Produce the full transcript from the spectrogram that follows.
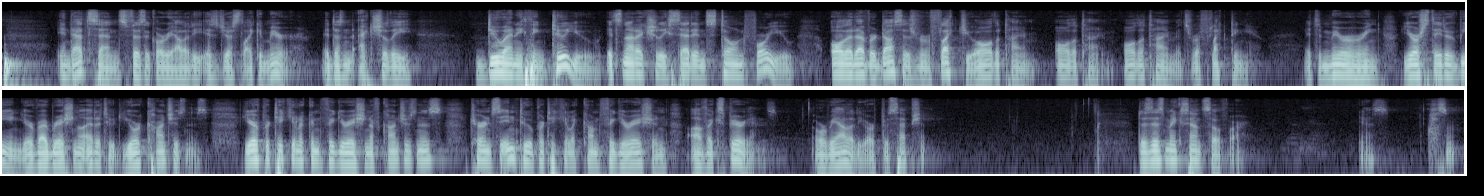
in that sense, physical reality is just like a mirror. It doesn't actually do anything to you. It's not actually set in stone for you. All it ever does is reflect you all the time, all the time, all the time. It's reflecting you. It's mirroring your state of being, your vibrational attitude, your consciousness. Your particular configuration of consciousness turns into a particular configuration of experience, or reality, or perception. Does this make sense so far? Yes? Awesome.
